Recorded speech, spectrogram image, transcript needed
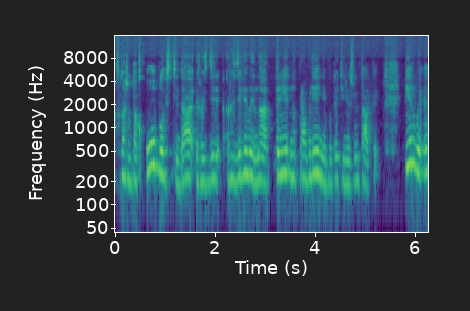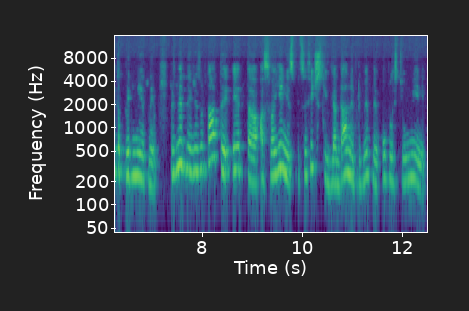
скажем так, области да, разделены на три направления вот эти результаты. Первый – это предметные. Предметные результаты – это освоение специфических для данной предметной области умений.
